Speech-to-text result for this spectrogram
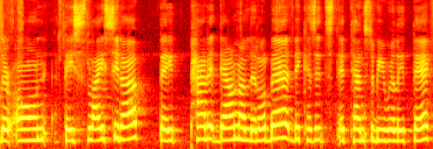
their own. They slice it up, they pat it down a little bit because it's it tends to be really thick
